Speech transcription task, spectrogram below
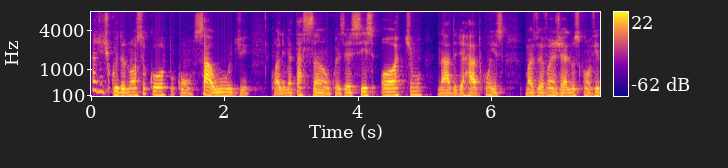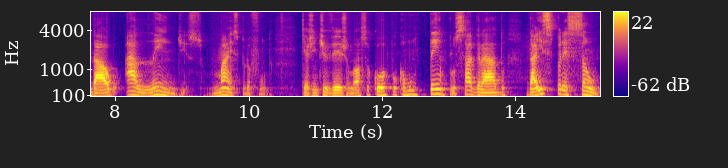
a gente cuida do nosso corpo com saúde, com alimentação, com exercício, ótimo, nada de errado com isso, mas o Evangelho nos convida a algo além disso, mais profundo. Que a gente veja o nosso corpo como um templo sagrado da expressão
